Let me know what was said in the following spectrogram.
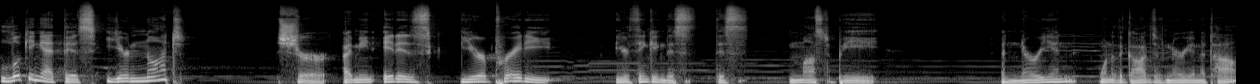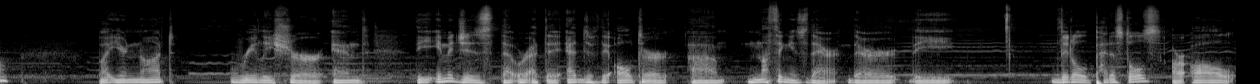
looking at this, you're not sure. I mean, it is. You're pretty. You're thinking this. This must be a Nurian, one of the gods of Nuria Natal, but you're not really sure. And the images that were at the edge of the altar, um, nothing is there. They're the little pedestals are all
